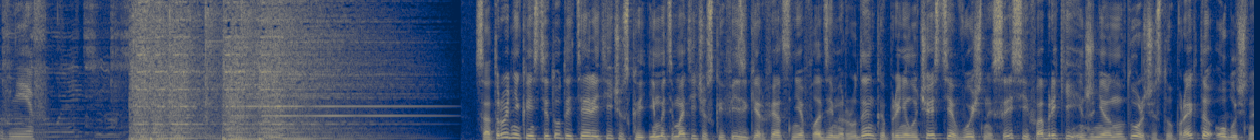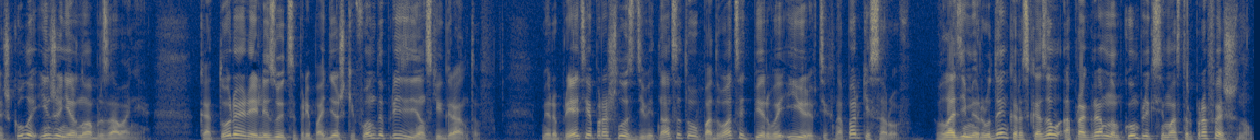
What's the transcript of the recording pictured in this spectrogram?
в Сотрудник Института теоретической и математической физики РФЯЦНЕФ Владимир Руденко принял участие в очной сессии фабрики инженерного творчества проекта «Облачная школа инженерного образования», которая реализуется при поддержке фонда президентских грантов. Мероприятие прошло с 19 по 21 июля в технопарке «Саров». Владимир Руденко рассказал о программном комплексе Master Professional,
